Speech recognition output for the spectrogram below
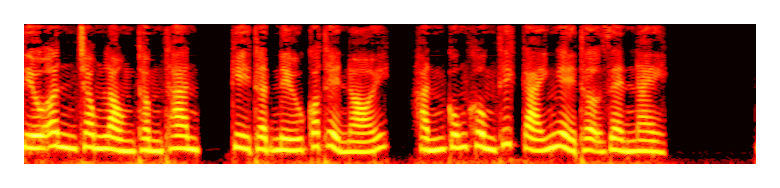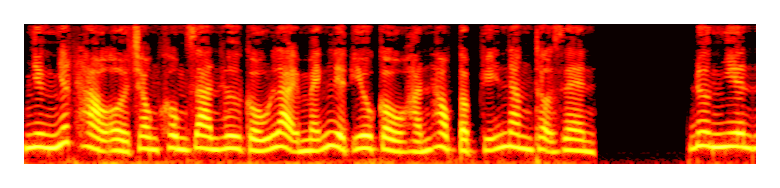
Tiếu Ân trong lòng thầm than, kỳ thật nếu có thể nói, hắn cũng không thích cái nghề thợ rèn này nhưng Nhất Hào ở trong không gian hư cấu lại mãnh liệt yêu cầu hắn học tập kỹ năng thợ rèn. Đương nhiên,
